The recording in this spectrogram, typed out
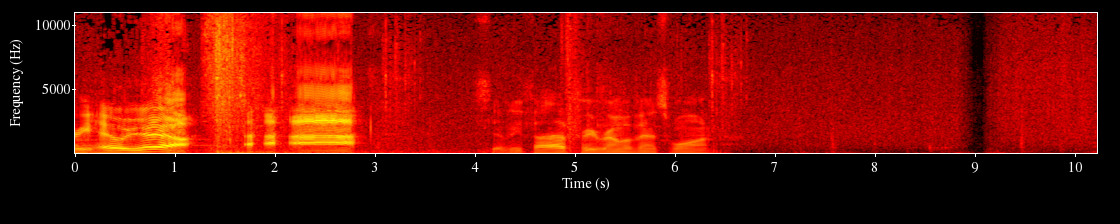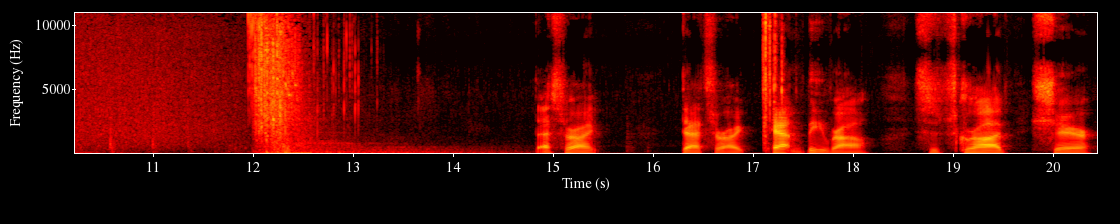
Thirty-three, hell yeah! Ha ha ha! Seventy-five free roam events won. That's right. That's right. Captain B Ryle. Subscribe, share,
